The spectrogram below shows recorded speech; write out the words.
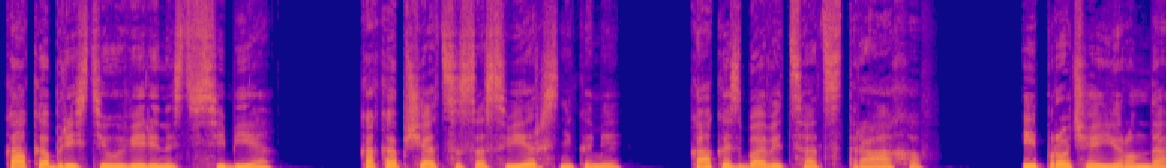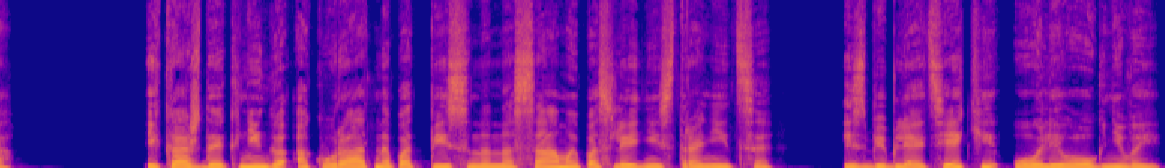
Как обрести уверенность в себе, как общаться со сверстниками, как избавиться от страхов и прочая ерунда и каждая книга аккуратно подписана на самой последней странице из библиотеки Оли Огневой,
